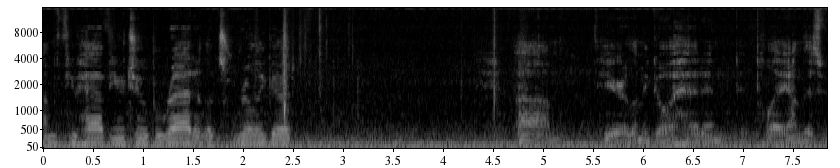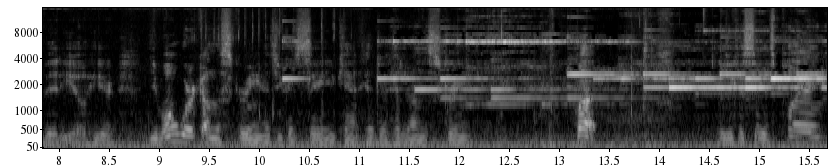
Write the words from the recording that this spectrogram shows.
Um, if you have YouTube Red, it looks really good. Um, here, let me go ahead and play on this video here. You won't work on the screen. As you can see, you can't hit it, hit it on the screen. But, as you can see, it's playing.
